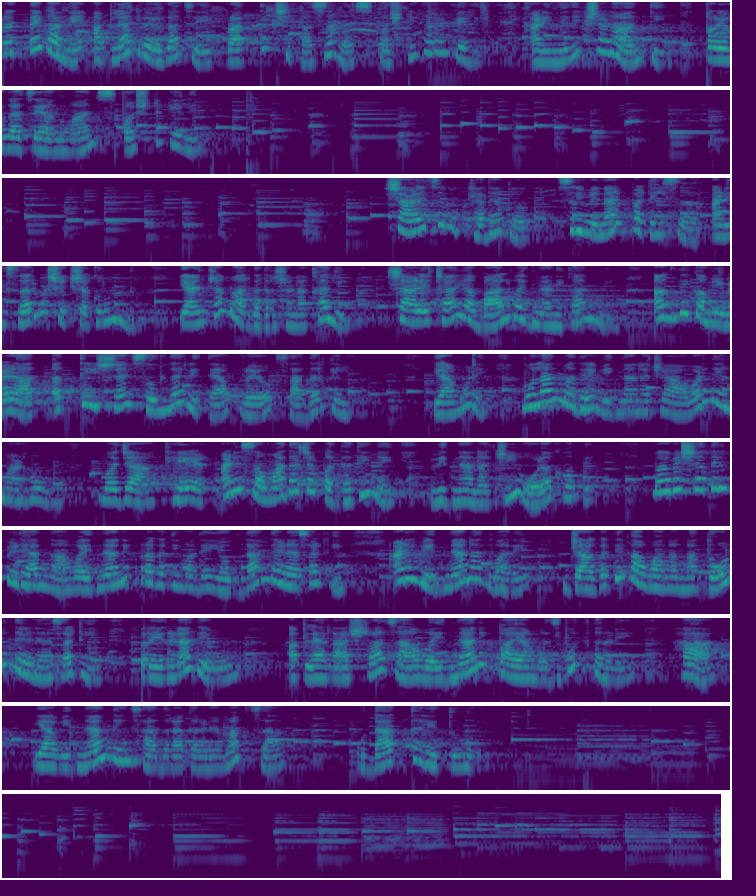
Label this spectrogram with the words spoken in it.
प्रत्येकाने आपल्या प्रयोगाचे प्रात्यक्षिकासह स्पष्टीकरण केले आणि निरीक्षणाअंती प्रयोगाचे अनुमान स्पष्ट केले. शाळेचे मुख्याध्यापक श्री विनायक पाटील सर आणि सर्व शिक्षक वृंद यांच्या मार्गदर्शनाखाली शाळेच्या या बालवैज्ञानिकांनी अगदी कमी वेळात अतिशय सुंदररित्या प्रयोग सादर केले. यामुळे मुलांमध्ये विज्ञानाची आवड निर्माण होऊन मजा खेळ आणि संवादाच्या पद्धतीने विज्ञानाची ओळख होते. भविष्यातील पिढ्यांना वैज्ञानिक प्रगतीमध्ये योगदान देण्यासाठी आणि विज्ञानाद्वारे जागतिक आव्हानांना तोंड देण्यासाठी प्रेरणा देऊन आपल्या राष्ट्राचा वैज्ञानिक पाया मजबूत करणे हा या विज्ञान दिन साजरा करण्यामागचा उदात्त हेतू होय.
